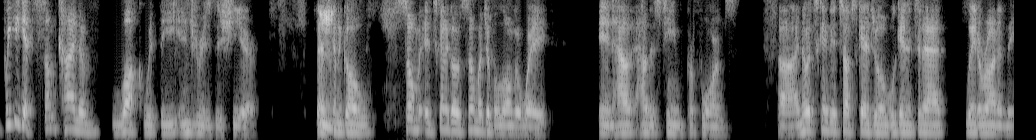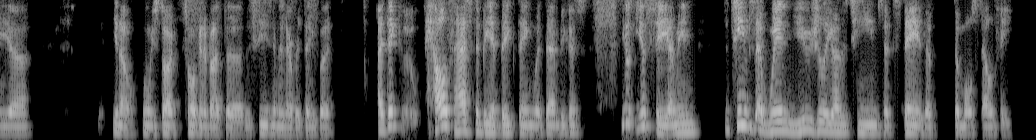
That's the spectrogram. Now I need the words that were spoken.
if we could get some kind of luck with the injuries this year, that's mm. going to go so it's going to go so much of a longer way in how, how this team performs. Uh, I know it's going to be a tough schedule. We'll get into that later on in the, uh, you know, when we start talking about the, the season and everything. But I think health has to be a big thing with them because you, you see, I mean, the teams that win usually are the teams that stay the, the most healthy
